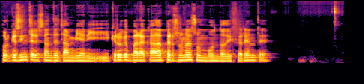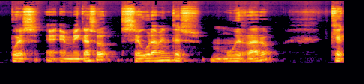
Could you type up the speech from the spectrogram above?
Porque es interesante también y, creo que para cada persona es un mundo diferente. Pues e, en mi caso seguramente es muy raro que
